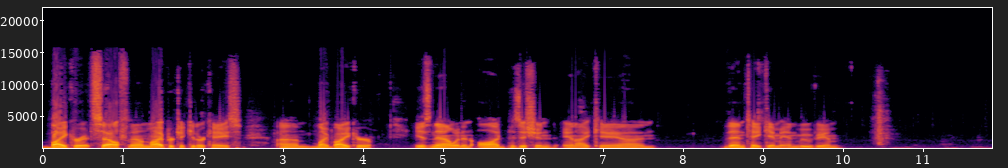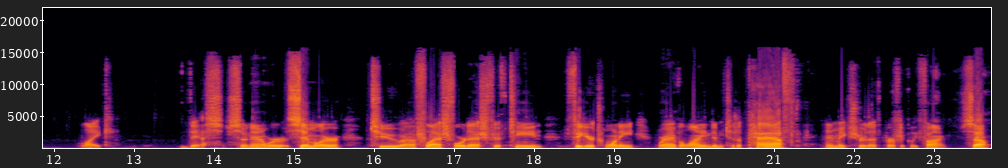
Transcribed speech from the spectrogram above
biker itself. Now, in my particular case, um, my biker is now in an odd position, and I can then take him and move him like this. So now we're similar to uh, Flash 4-15, Figure 20, where I've aligned him to the path and make sure that's perfectly fine. So,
